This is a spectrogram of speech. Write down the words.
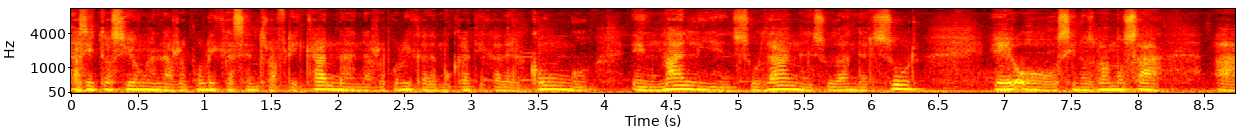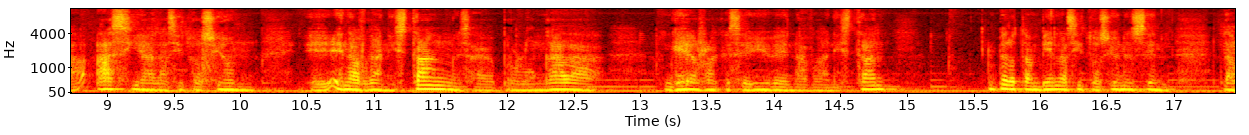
la situación en la República Centroafricana, en la República Democrática del Congo, en Mali, en Sudán, en Sudán del Sur, eh, o si nos vamos a, Asia, la situación eh, en Afganistán, esa prolongada guerra que se vive en Afganistán, pero también las situaciones en la,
